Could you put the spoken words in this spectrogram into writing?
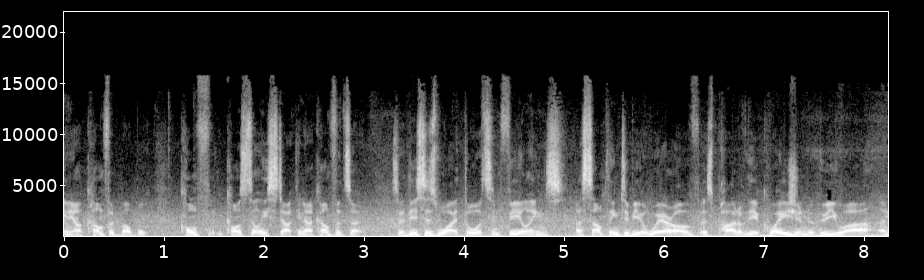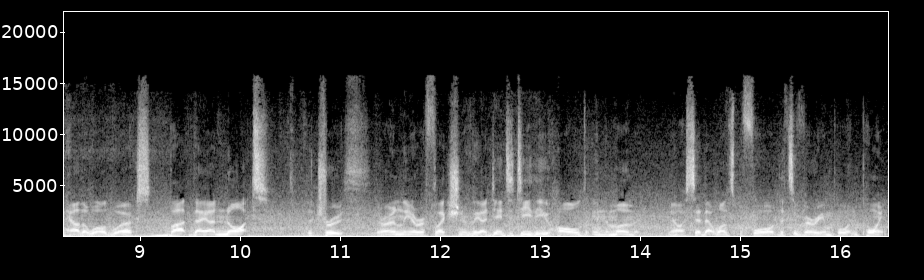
in our comfort bubble, conf- constantly stuck in our comfort zone? So, this is why thoughts and feelings are something to be aware of as part of the equation of who you are and how the world works, but they are not the truth. They're only a reflection of the identity that you hold in the moment. Now, I said that once before, that's a very important point.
